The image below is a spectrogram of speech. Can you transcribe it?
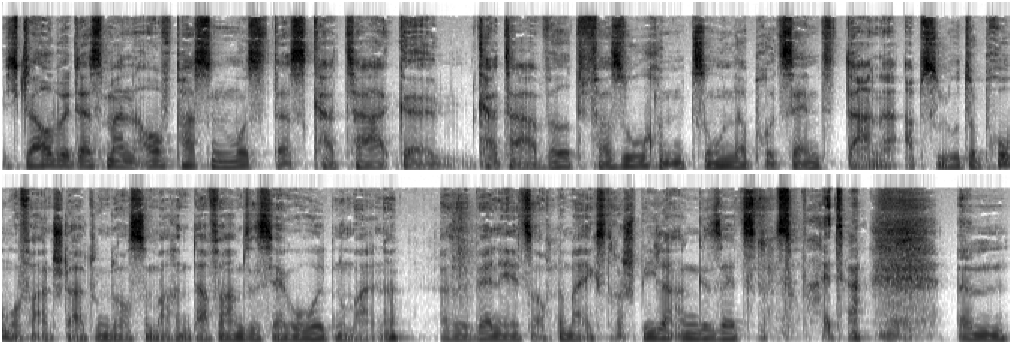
Ich glaube, dass man aufpassen muss, dass Katar, äh, Katar wird versuchen, zu 100 Prozent da eine absolute Promo-Veranstaltung draus zu machen. Dafür haben sie es ja geholt nun mal. Ne? Also werden ja jetzt auch nochmal extra Spiele angesetzt und so weiter. Ja. Ähm,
